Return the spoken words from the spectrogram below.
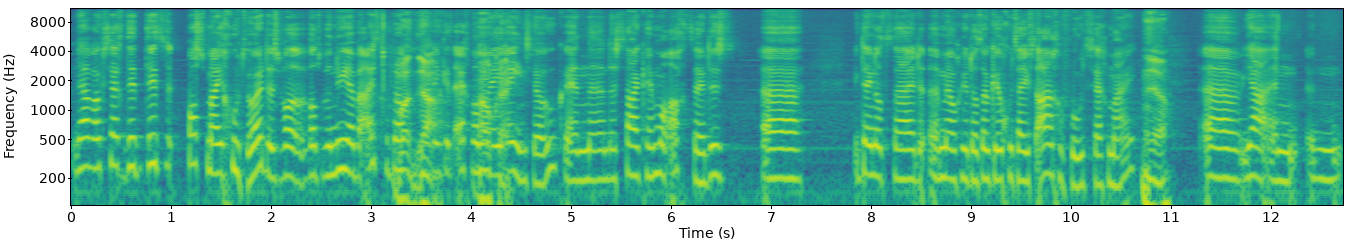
Nou, wat ik zeg, dit, dit past mij goed hoor. Dus wat, wat we nu hebben uitgebracht, Wat- ja. ben ik het echt wel mee eens ook. En eh, daar sta ik helemaal achter. Dus eh, ik denk dat uh, Melchior dat ook heel goed heeft aangevoerd, zeg maar. Ja. Ja, en, en,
